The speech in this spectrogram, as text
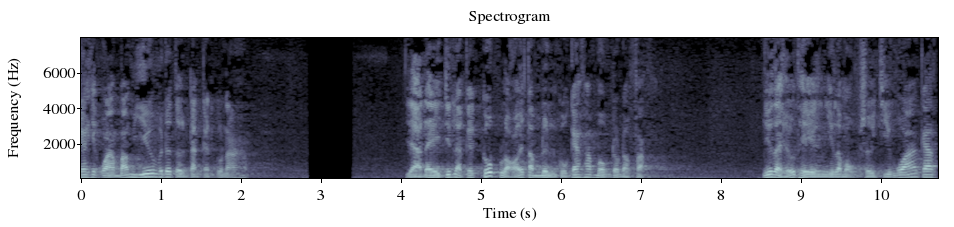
các giác quan bám víu với đối tượng trần cảnh của nó. Và đây chính là cái cốt lõi tâm linh của các pháp môn trong đạo phật nếu ta hiểu thiền như là một sự chuyển hóa các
